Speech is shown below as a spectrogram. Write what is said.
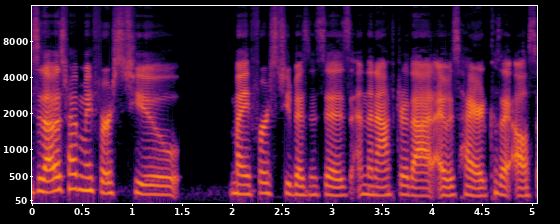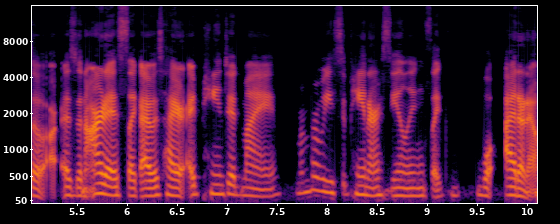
so that was probably my first two my first two businesses and then after that i was hired because i also as an artist like i was hired i painted my remember we used to paint our ceilings like well, i don't know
